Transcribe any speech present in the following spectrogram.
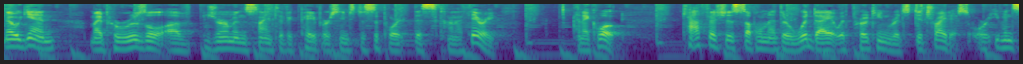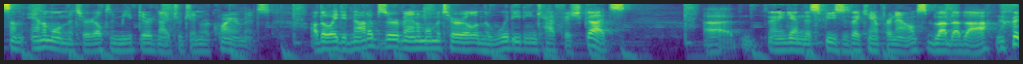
Now, again, my perusal of German scientific paper seems to support this kind of theory. And I quote, Catfishes supplement their wood diet with protein rich detritus or even some animal material to meet their nitrogen requirements. Although I did not observe animal material in the wood eating catfish guts, uh, and again, the species I can't pronounce, blah, blah, blah,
